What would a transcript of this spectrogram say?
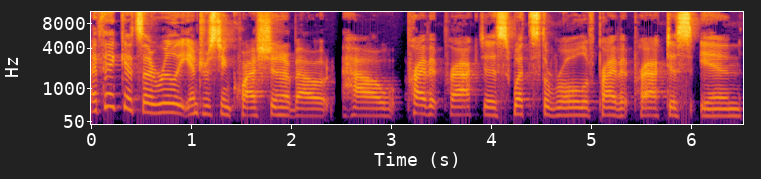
I think it's a really interesting question about how private practice, what's the role of private practice in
